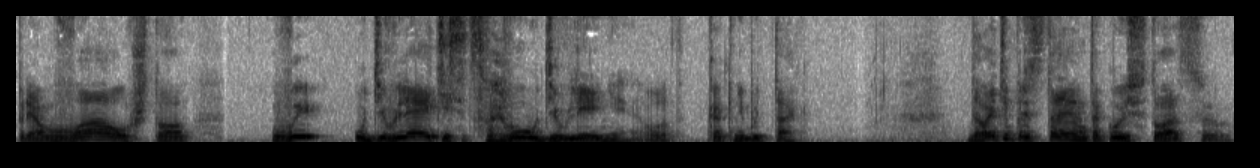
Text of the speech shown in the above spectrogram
прям вау, что вы удивляетесь от своего удивления. Вот как-нибудь так. Давайте представим такую ситуацию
